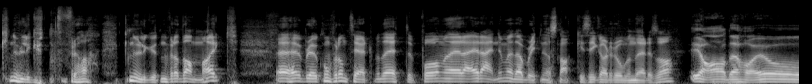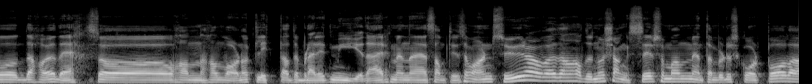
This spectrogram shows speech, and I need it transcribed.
knullegutten fra, knullegutten fra Danmark. Eh, ble jo konfrontert med det etterpå, men jeg regner med det har blitt en snakkis i garderoben deres òg? Ja, det har jo det. Har jo det. Så han, han, var nok litt at det ble litt mye der, men samtidig så var han sur. Og han hadde noen sjanser som han mente han burde skåret på. Da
